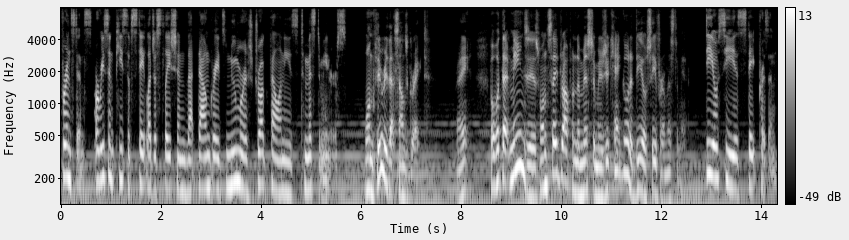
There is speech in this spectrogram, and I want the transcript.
For instance, a recent piece of state legislation that downgrades numerous drug felonies to misdemeanors. Well, in theory, that sounds great, right? But what that means is once they drop them to misdemeanors, you can't go to DOC for a misdemeanor. DOC is state prison.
